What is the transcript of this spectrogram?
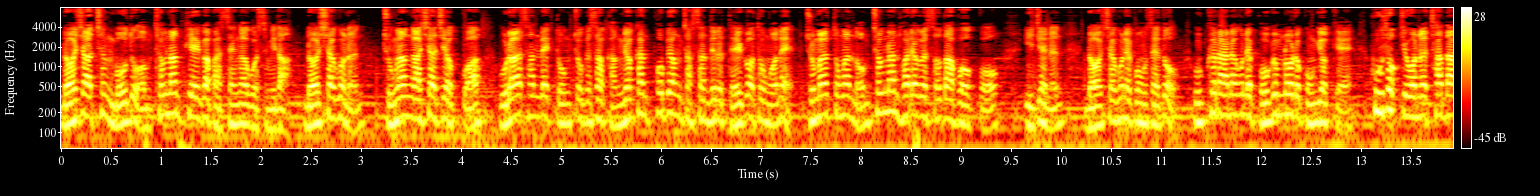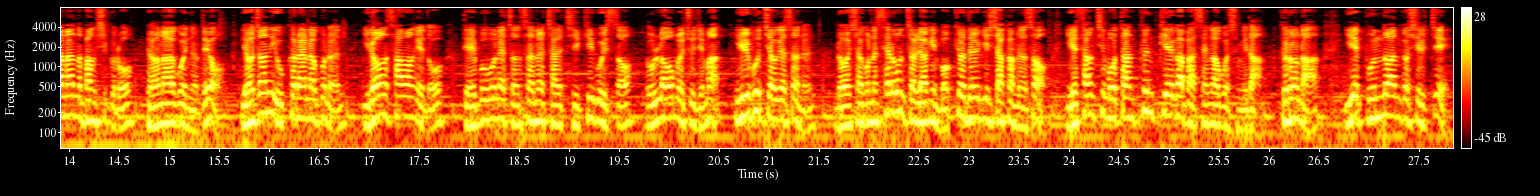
러시아 측 모두 엄청난 피해가 발생하고 있습니다. 러시아군은 중앙아시아 지역과 우랄 산맥 동쪽에서 강력한 포병 자산들을 대거 동원해 주말 동안 엄청난 화력을 쏟아부었고 이제는 러시아군의 공세도 우크라이나군의 보급로를 공격해 후속 지원을 차단하는 방식으로 변화하고 있는데요. 여전히 우크라이나군은 이런 상황에도 대부분의 전선을 잘 지키고 있어 놀라움을 주지만 일부 지역에서는 러시아군의 새로운 전략이 먹혀들기 시작하면서 예상치 못한 큰 피해가 발생하고 있습니다. 그러나 이에 분노한 것일지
